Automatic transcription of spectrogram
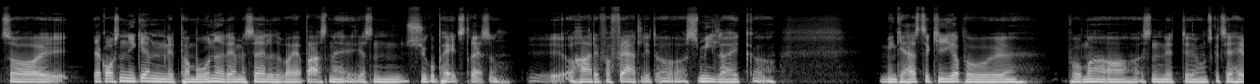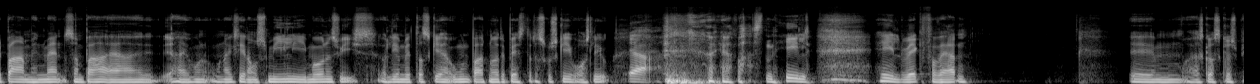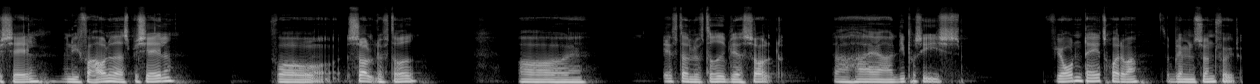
så øh, jeg går sådan igennem et par måneder der med salget, hvor jeg bare sådan er, jeg er sådan psykopatstresset, øh, og har det forfærdeligt, og smiler ikke, og min kæreste kigger på, øh, på mig, og sådan lidt, øh, hun skal til at have et barn med en mand, som bare er, ja, hun, hun har ikke set ham smile i månedsvis, og lige om lidt, der sker umiddelbart noget af det bedste, der skulle ske i vores liv. Ja. jeg var sådan helt, helt væk fra verden. Øhm, og jeg skal også skrive speciale, men vi får afleveret specialet, får solgt løfteriet, og øh, efter løfteriet bliver solgt, der har jeg lige præcis 14 dage, tror jeg det var, så blev min søn født.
